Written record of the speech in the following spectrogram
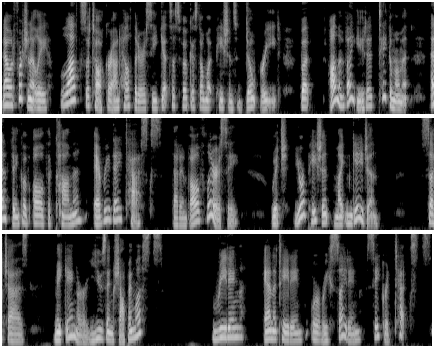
Now, unfortunately, lots of talk around health literacy gets us focused on what patients don't read, but I'll invite you to take a moment and think of all of the common, everyday tasks that involve literacy, which your patient might engage in, such as making or using shopping lists, reading, annotating, or reciting sacred texts,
